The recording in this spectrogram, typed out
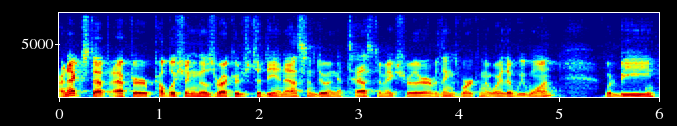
Our next step after publishing those records to DNS and doing a test to make sure that everything's working the way that we want would be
